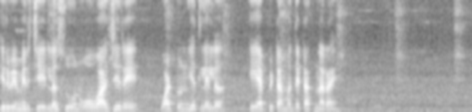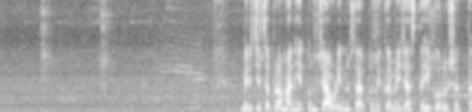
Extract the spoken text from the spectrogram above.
हिरवी मिरची लसूण ओवा जिरे वाटून घेतलेलं हे या पिठामध्ये टाकणार आहे. मिरचीचं प्रमाण हे तुमच्या आवडीनुसार तुम्ही कमी जास्तही करू शकता.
